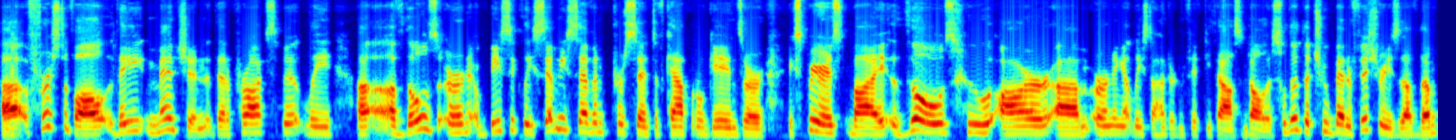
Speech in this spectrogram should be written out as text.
Uh, first of all, they mention that approximately uh, of those earn basically 77% of capital gains are experienced by those who are um, earning at least $150,000. So they're the true beneficiaries of them.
